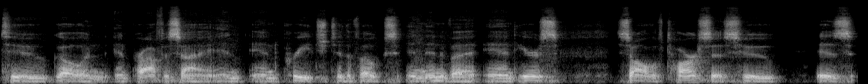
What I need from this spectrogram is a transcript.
to go and, and prophesy and, and preach to the folks in Nineveh. And here's Saul of Tarsus, who is,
